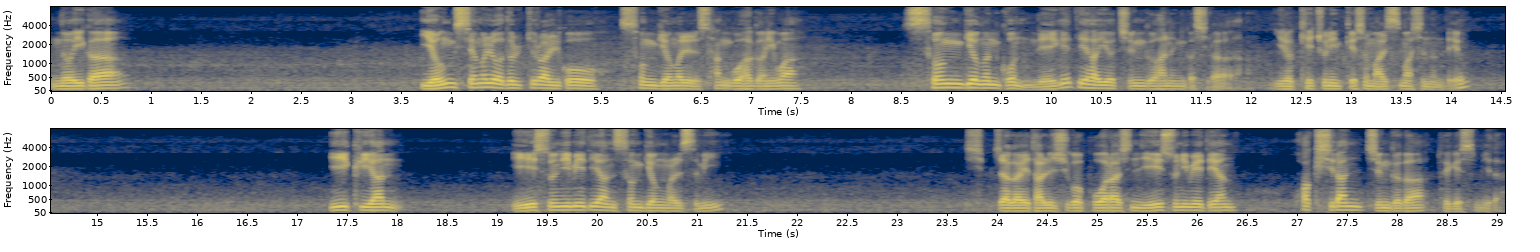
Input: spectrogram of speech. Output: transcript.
너희가 영생을 얻을 줄 알고 성경을 상고하거니와 성경은 곧 내게 대하여 증거하는 것이라 이렇게 주님께서 말씀하셨는데요. 이 귀한 예수님에 대한 성경 말씀이 십자가에 달리시고 부활하신 예수님에 대한 확실한 증거가 되겠습니다.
